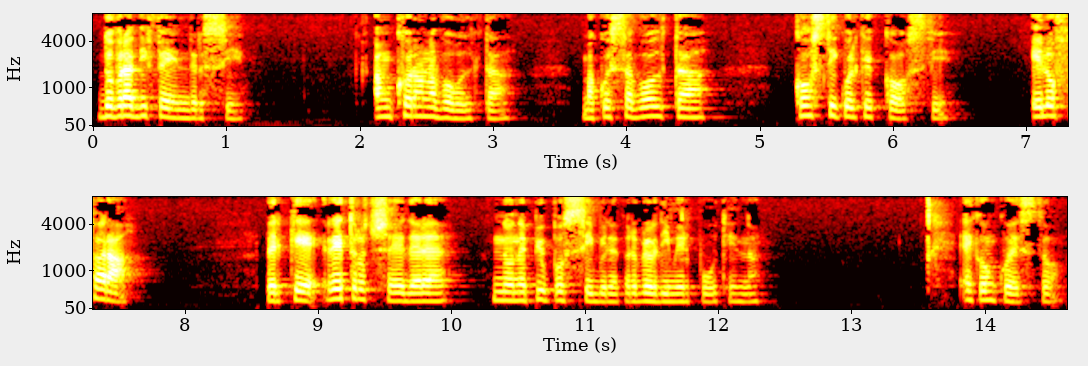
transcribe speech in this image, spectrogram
dovrà difendersi. Ancora una volta, ma questa volta costi quel che costi, e lo farà, perché retrocedere non è più possibile per Vladimir Putin. E con questo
